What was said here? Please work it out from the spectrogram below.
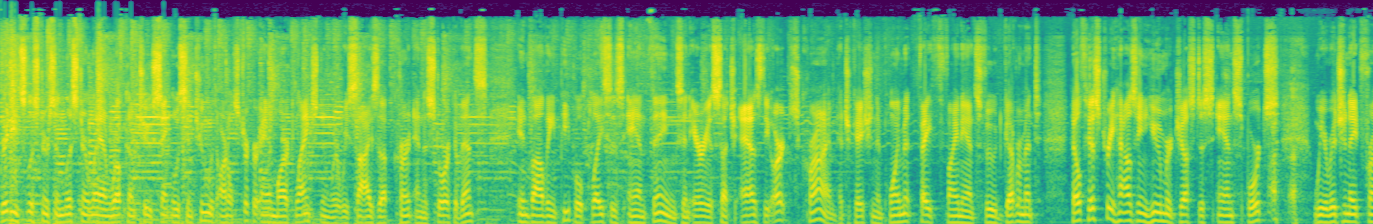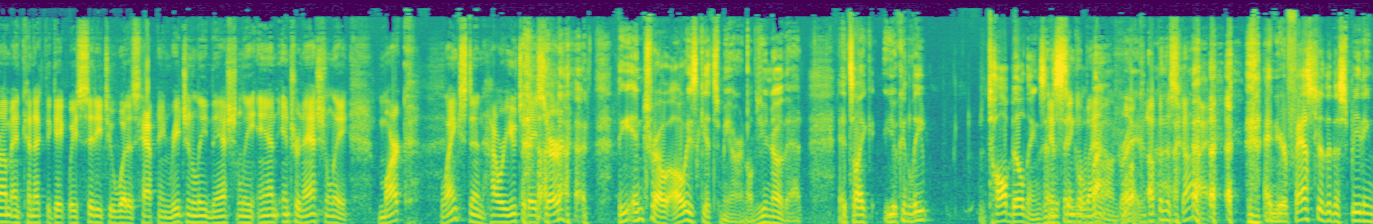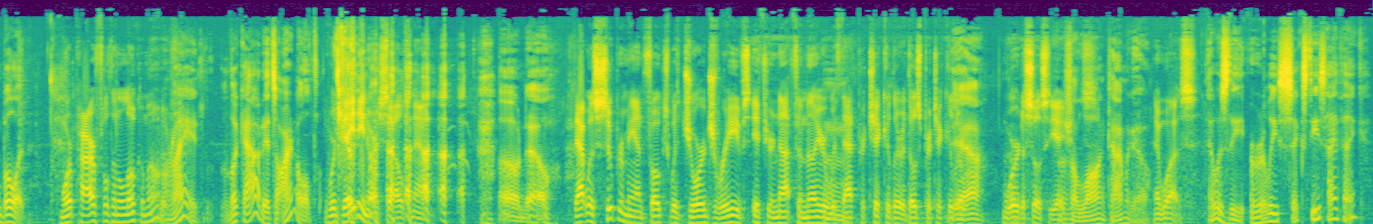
Greetings, listeners in listener land. Welcome to St. Louis in Tune with Arnold Stricker and Mark Langston, where we size up current and historic events involving people, places, and things in areas such as the arts, crime, education, employment, faith, finance, food, government, health, history, housing, humor, justice, and sports. we originate from and connect the gateway city to what is happening regionally, nationally, and internationally. Mark Langston, how are you today, sir? the intro always gets me, Arnold. You know that. It's like you can leap tall buildings in, in a, single, single bound, bound, right? Look, up in the sky. and you're faster than a speeding bullet. More powerful than a locomotive. All right. Look out. It's Arnold. We're dating ourselves now. oh, no. That was Superman, folks, with George Reeves. If you're not familiar mm. with hmm. that particular, those particular yeah. word associations, it was a long time ago. It was. That was the early '60s, I think.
